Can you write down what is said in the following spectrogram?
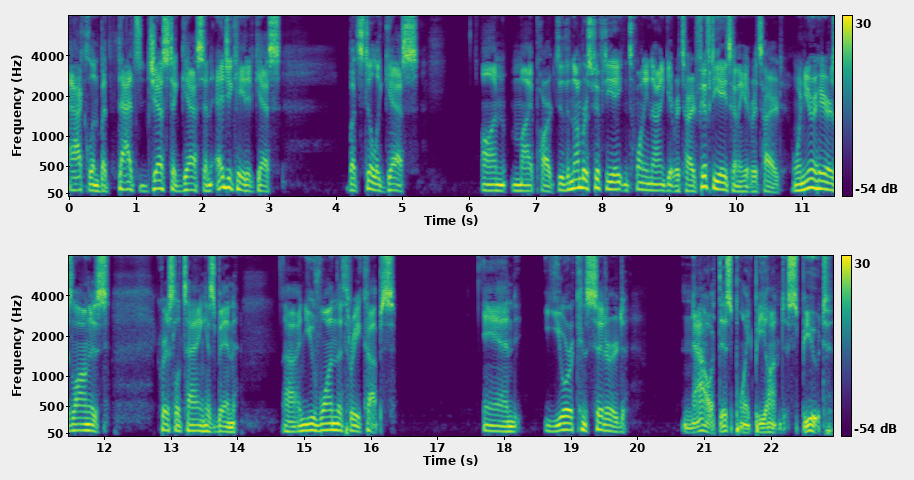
Acklin, but that's just a guess, an educated guess, but still a guess on my part. Do the numbers 58 and 29 get retired? 58 is going to get retired. When you're here, as long as Chris Letang has been, uh, and you've won the three cups, and you're considered now at this point beyond dispute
